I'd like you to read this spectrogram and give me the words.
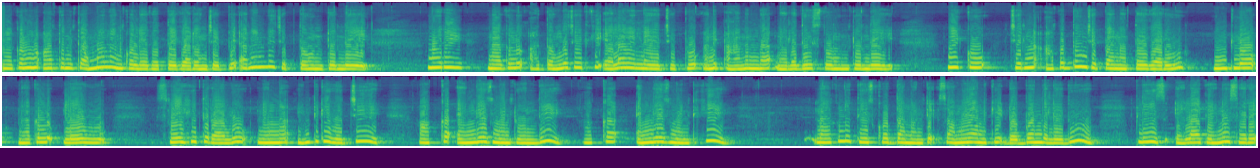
నగను అతనికి అమ్మాలనుకోలేదు అత్తయ్య గారు అని చెప్పి అనన్య చెప్తూ ఉంటుంది. మరి నగలు ఆ దొంగ చేతికి ఎలా వెళ్ళాయో చెప్పు అని ఆనంద నిలదీస్తూ ఉంటుంది. మీకు చిన్న అబద్ధం చెప్పాను అత్తయ్య గారు. ఇంట్లో నగలు లేవు. స్నేహితురాలు నిన్న ఇంటికి వచ్చి అక్క ఎంగేజ్మెంట్ ఉంది. అక్క ఎంగేజ్మెంట్కి నగలు తీసుకొద్దామంటే సమయానికి డబ్బు అందలేదు ప్లీజ్ ఎలాగైనా సరే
